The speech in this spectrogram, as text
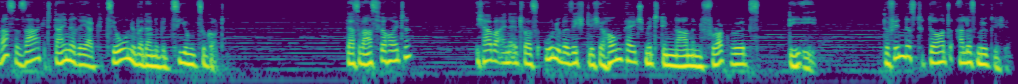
Was sagt deine Reaktion über deine Beziehung zu Gott? Das war's für heute. Ich habe eine etwas unübersichtliche Homepage mit dem Namen frogwords.de. Du findest dort alles Mögliche.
